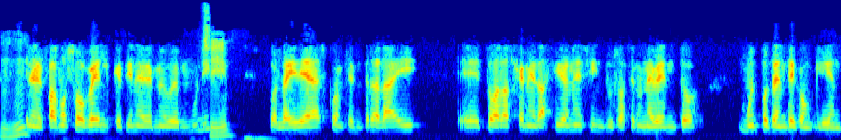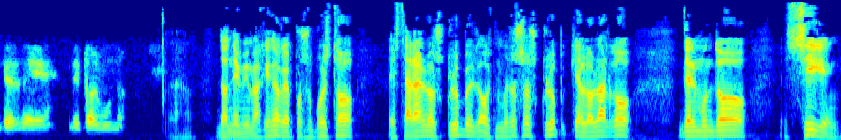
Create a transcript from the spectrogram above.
en el famoso Bell que tiene BMW en Múnich. Pues la idea es concentrar ahí eh, todas las generaciones, incluso hacer un evento muy potente con clientes de, de todo el mundo. Donde me imagino que, por supuesto, estarán los clubes, los numerosos clubes que a lo largo del mundo siguen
